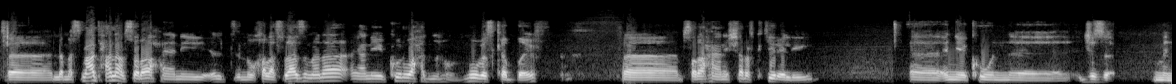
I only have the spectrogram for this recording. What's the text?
فلما سمعت حنا بصراحة يعني قلت إنه خلص لازم أنا يعني يكون واحد منهم مو بس كضيف فبصراحة يعني شرف كثير لي آه، إني أكون آه، جزء من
